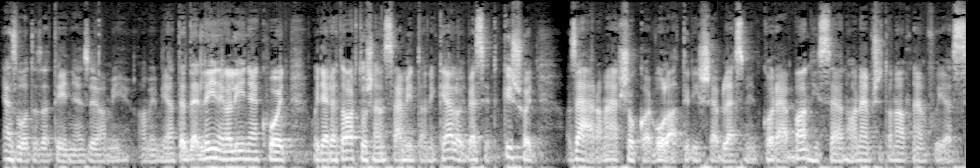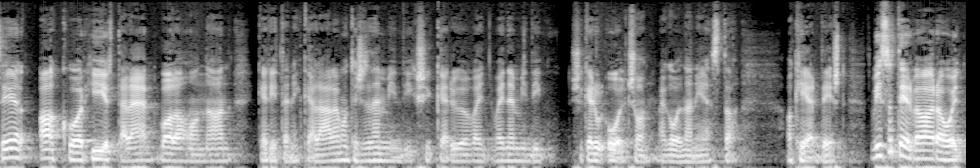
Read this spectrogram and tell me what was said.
ez volt az a tényező, ami, ami miatt. De lényeg a lényeg, hogy, hogy erre tartósan számítani kell, hogy beszéltük is, hogy az ára már sokkal volatilisebb lesz, mint korábban, hiszen ha nem süt a nap, nem fúj a szél, akkor hirtelen valahonnan keríteni kell államot, és ez nem mindig sikerül, vagy, vagy nem mindig sikerül olcsón megoldani ezt a, a kérdést. Visszatérve arra, hogy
